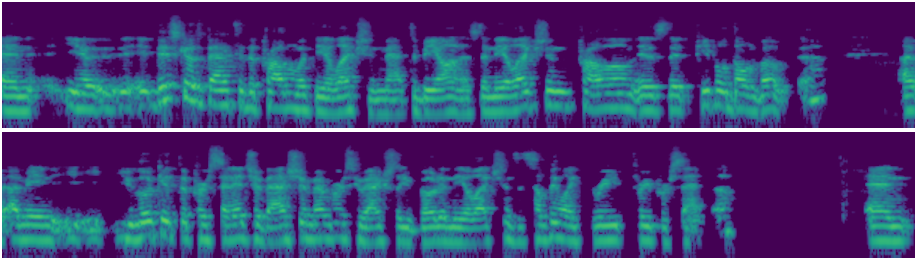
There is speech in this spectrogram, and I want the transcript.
And you know it, this goes back to the problem with the election matt to be honest. And the election problem is that people don't vote. I, I mean, you, you, look at the percentage of ASHA members who actually vote in the elections; it's something like three three percent. And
